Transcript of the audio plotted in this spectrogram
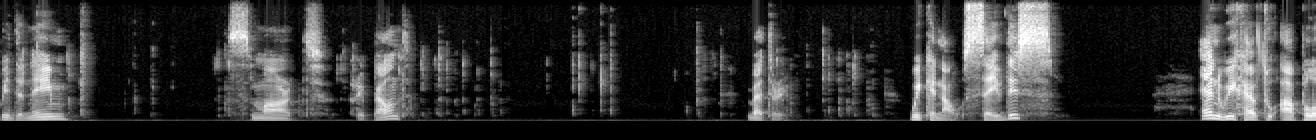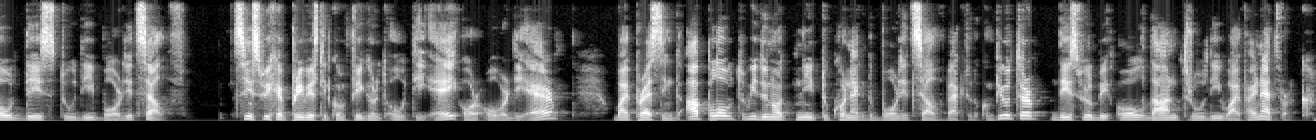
With the name smart repellent. Battery. We can now save this. And we have to upload this to the board itself. Since we have previously configured OTA or over the air by pressing the upload we do not need to connect the board itself back to the computer. This will be all done through the Wi-Fi network.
